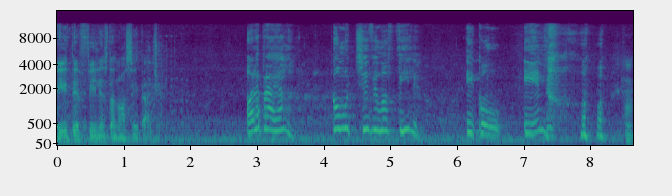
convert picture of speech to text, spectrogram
E ter filhas da nossa idade. Olha pra ela. Como tive uma filha. E com ele. hum.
